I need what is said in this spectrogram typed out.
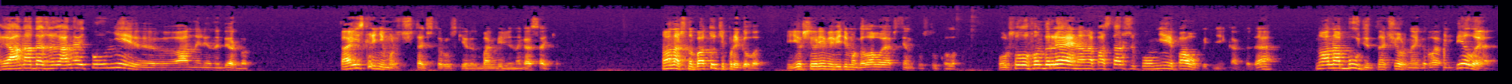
И она даже, она ведь поумнее э, Анны Лены Бербак. Та искренне может считать, что русские разбомбили Нагасаки. Но она ж на батуте прыгала. Ее все время, видимо, головой об стенку стукала. Урсула фон дер Ляйен, она постарше, поумнее, поопытнее, как бы, да. Но она будет на черное говорить белое,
